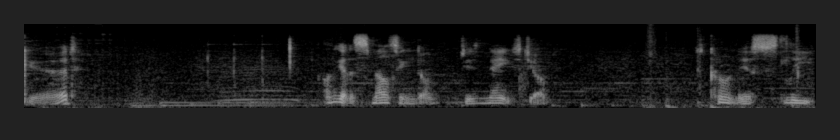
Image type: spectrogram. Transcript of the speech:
good. I want to get the smelting done, which is Nate's job. He's currently asleep.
